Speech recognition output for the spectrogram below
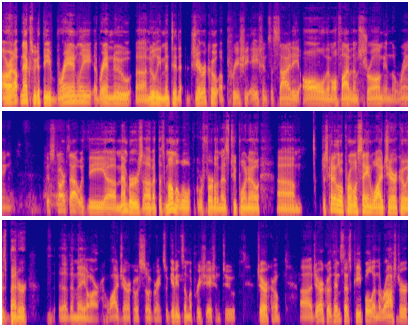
All right, up next we get the brandly, a brand new, uh, newly minted Jericho Appreciation Society. All of them, all five of them, strong in the ring. This starts out with the uh, members of, at this moment, we'll refer to them as 2.0. Um, just kind of a little promo saying why Jericho is better uh, than they are, why Jericho is so great. So giving some appreciation to Jericho. Uh, Jericho then says people and the roster,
